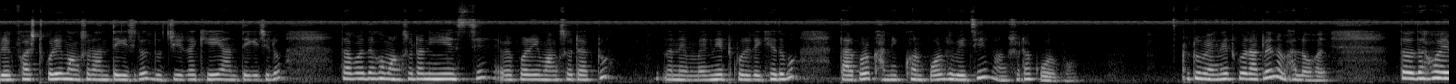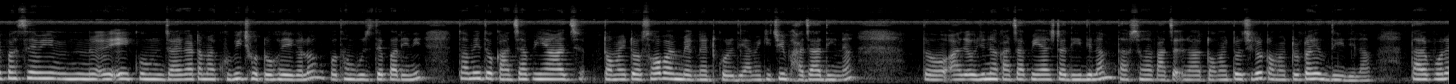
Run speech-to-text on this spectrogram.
ব্রেকফাস্ট করেই মাংসটা আনতে গেছিল, দুধ চিড়িটা খেয়ে আনতে গেছিল। তারপরে দেখো মাংসটা নিয়ে এসছে, এবার পরে এই মাংসটা একটু মানে ম্যাগনেট করে রেখে দেবো। তারপর খানিকক্ষণ পর ভেবেছি মাংসটা করব। একটু ম্যাগনেট করে রাখলে না ভালো হয়। তো দেখো এই পাশে আমি এই জায়গাটা আমার খুবই ছোট হয়ে গেল, প্রথম বুঝতে পারিনি। তো আমি তো কাঁচা পেঁয়াজ, টমেটো সব আমি ম্যাগনেট করে দিই, আমি কিছুই ভাজা দিই না। তো আজ ওই জন্য কাঁচা পেঁয়াজটা দিয়ে দিলাম, তার সঙ্গে কাঁচা টমেটো ছিল টমেটোটাই দিয়ে দিলাম। তারপরে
